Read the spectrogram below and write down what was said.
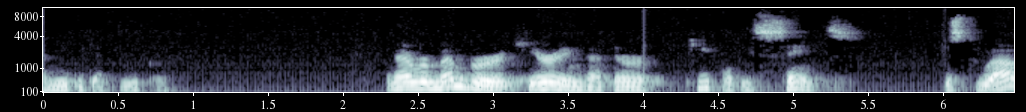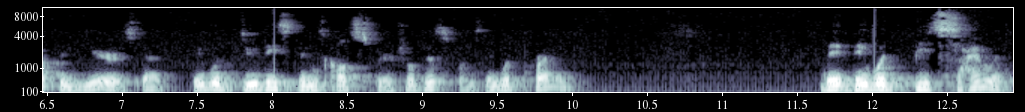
I need to get deeper. And I remember hearing that there are people, these saints, just throughout the years, that they would do these things called spiritual disciplines. They would pray. They, they would be silent.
